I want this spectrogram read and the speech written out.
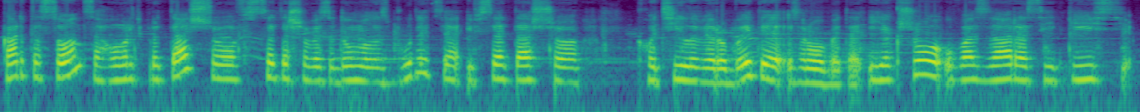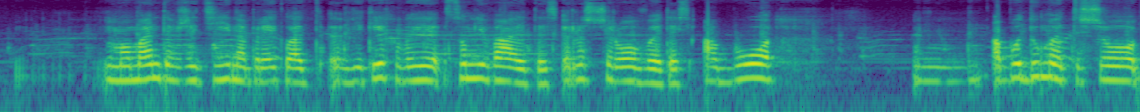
Карта Сонця говорить про те, що все те, що ви задумали, збудеться, і все те, що хотіли ви робити, зробите. І якщо у вас зараз якісь моменти в житті, наприклад, в яких ви сумніваєтесь, розчаровуєтесь, або, або думаєте, що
